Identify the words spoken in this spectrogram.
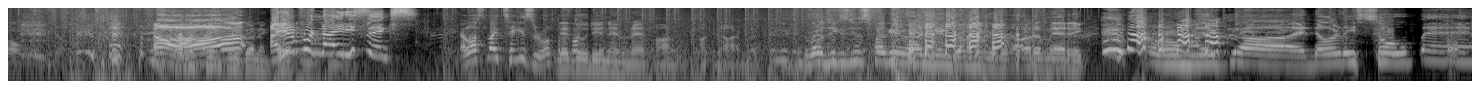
Oh my god. Aww! I hit him for 96! I lost my taser. What the That fuck? dude didn't even have um, fucking armor. Logic is just fucking running and gunning with an automatic. Oh my god, no, are they so bad?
